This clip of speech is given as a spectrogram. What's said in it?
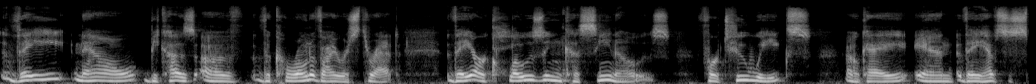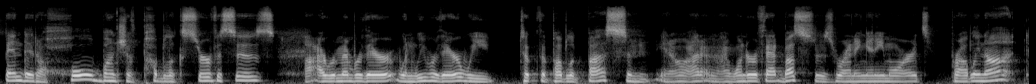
They now, because of the coronavirus threat, they are closing casinos for two weeks. Okay. And they have suspended a whole bunch of public services. I remember there, when we were there, we took the public bus and, you know, I, I wonder if that bus is running anymore. It's probably not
